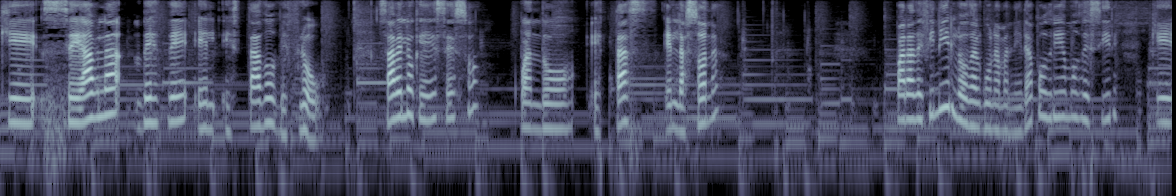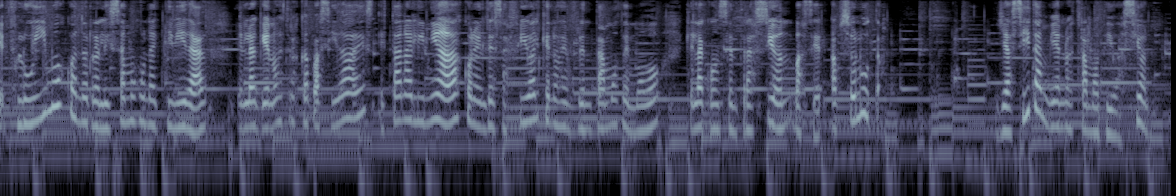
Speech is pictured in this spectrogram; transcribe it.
que se habla desde el estado de flow. ¿Sabes lo que es eso? Cuando estás en la zona. Para definirlo de alguna manera, podríamos decir que fluimos cuando realizamos una actividad en la que nuestras capacidades están alineadas con el desafío al que nos enfrentamos de modo que la concentración va a ser absoluta. Y así también nuestra motivación.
